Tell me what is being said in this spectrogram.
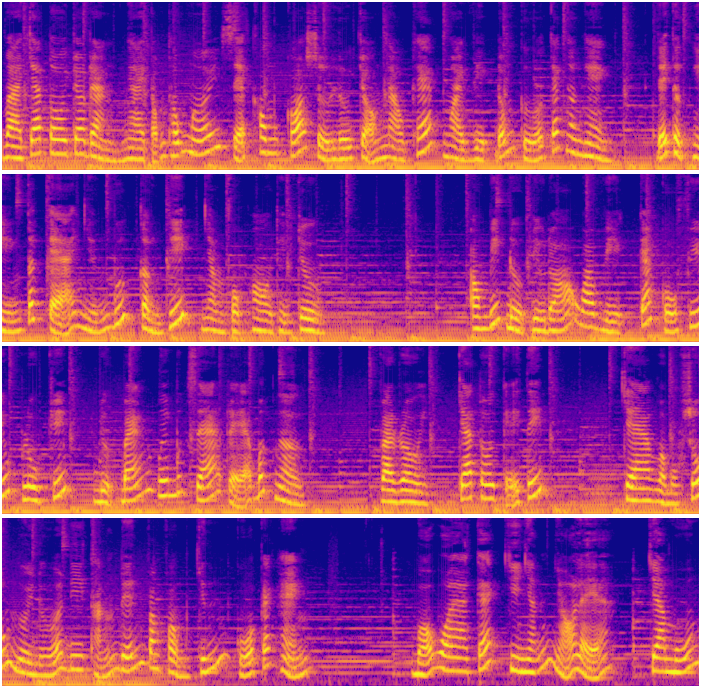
và cha tôi cho rằng ngài tổng thống mới sẽ không có sự lựa chọn nào khác ngoài việc đóng cửa các ngân hàng để thực hiện tất cả những bước cần thiết nhằm phục hồi thị trường. Ông biết được điều đó qua việc các cổ phiếu blue chip được bán với mức giá rẻ bất ngờ. Và rồi, cha tôi kể tiếp, cha và một số người nữa đi thẳng đến văn phòng chính của các hãng. Bỏ qua các chi nhánh nhỏ lẻ, cha muốn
